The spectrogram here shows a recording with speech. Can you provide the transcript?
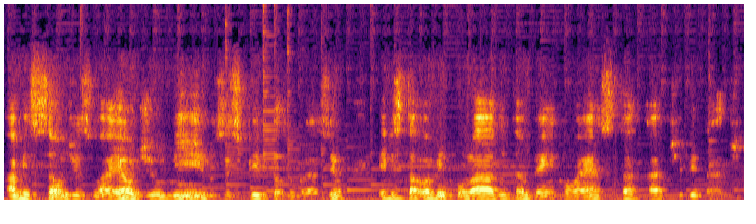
a missão de Ismael de unir os espíritas no Brasil, ele estava vinculado também com esta atividade.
